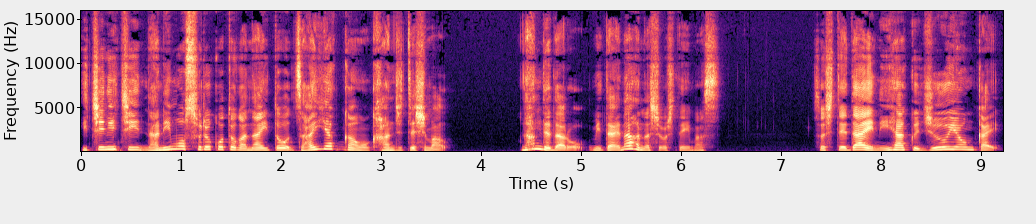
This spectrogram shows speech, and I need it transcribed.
一日何もすることがないと罪悪感を感じてしまう。なんでだろう？みたいな話をしています。そして第214回、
